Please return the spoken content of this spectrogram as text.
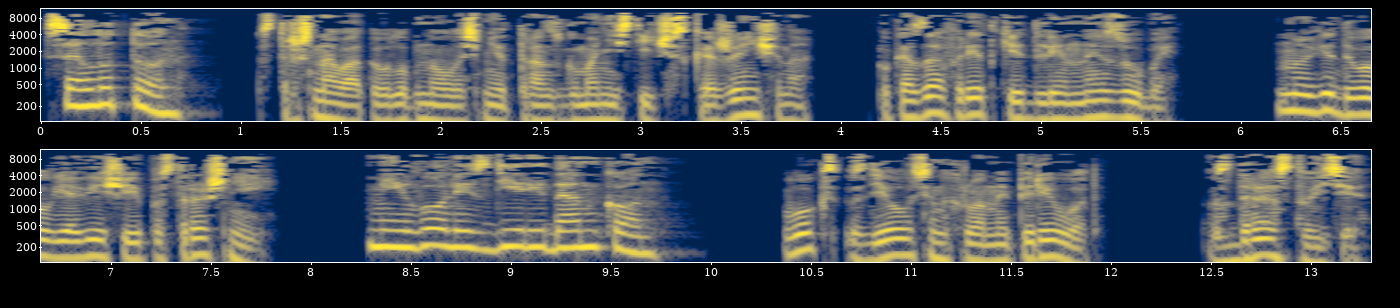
«Салутон!» Страшновато улыбнулась мне трансгуманистическая женщина, показав редкие длинные зубы. Но видывал я вещи и пострашней. «Ми волис дири данкон!» Вокс сделал синхронный перевод. «Здравствуйте.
